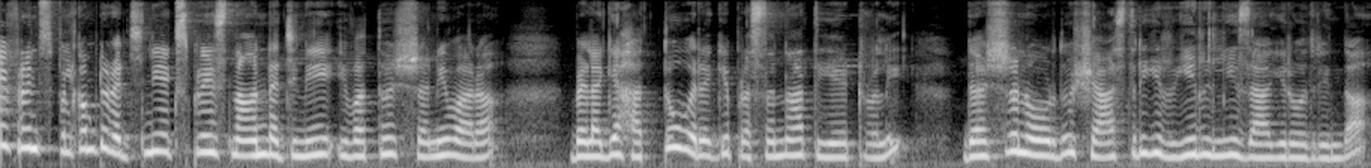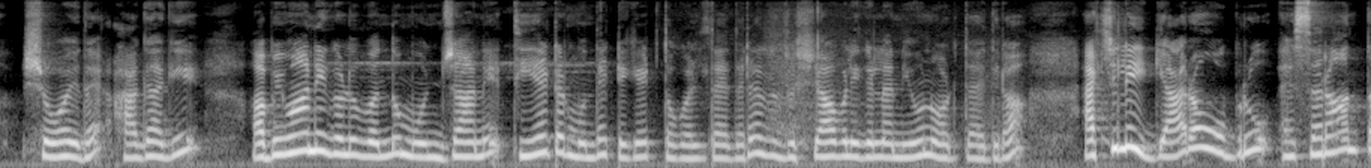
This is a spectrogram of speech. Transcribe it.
Hi friends welcome to Rajani express ನಾನು ರಜನಿ. ಇವತ್ತು ಶನಿವಾರ, ಬೆಳಗ್ಗೆ ಹತ್ತುವರೆಗೆ ಪ್ರಸನ್ನ ಥಿಯೇಟ್ರಲ್ಲಿ ದರ್ಶನ್ ಅವ್ರದ್ದು ಶಾಸ್ತ್ರಿ ರೀ ರಿಲೀಸ್ ಆಗಿರೋದ್ರಿಂದ ಶೋ ಇದೆ. ಹಾಗಾಗಿ ಅಭಿಮಾನಿಗಳು ಬಂದು ಮುಂಜಾನೆ ಥಿಯೇಟರ್ ಮುಂದೆ ಟಿಕೆಟ್ ತೊಗೊಳ್ತಾ ಇದ್ದಾರೆ. ಅದು ದೃಶ್ಯಾವಳಿಗಳನ್ನ ನೀವು ನೋಡ್ತಾ ಇದ್ದೀರಾ. ಆ್ಯಕ್ಚುಲಿ ಯಾರೋ ಒಬ್ಬರು ಹೆಸರಾಂತ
